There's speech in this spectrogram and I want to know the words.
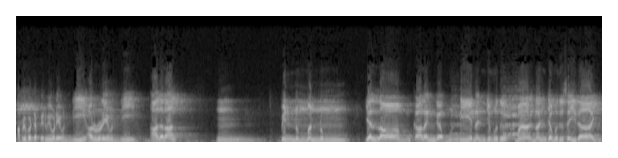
அப்படிப்பட்ட பெருமையுடையவன் நீ அருளுடையவன் நீ ஆதலால் உம், விண்ணும் மண்ணும் எல்லாம் கலங்க முன்னீர் நஞ்சமுது ம- நஞ்சமுது செய்தாய்.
